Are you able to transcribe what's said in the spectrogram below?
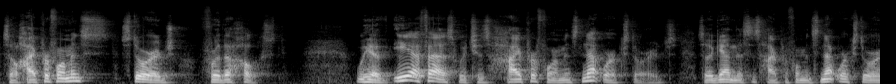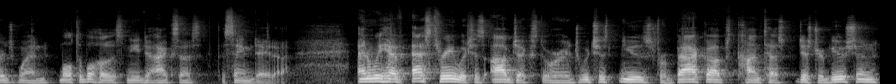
So high performance storage for the host. We have EFS, which is high performance network storage. So again, this is high performance network storage when multiple hosts need to access the same data. And we have S3, which is object storage, which is used for backups, context distribution,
